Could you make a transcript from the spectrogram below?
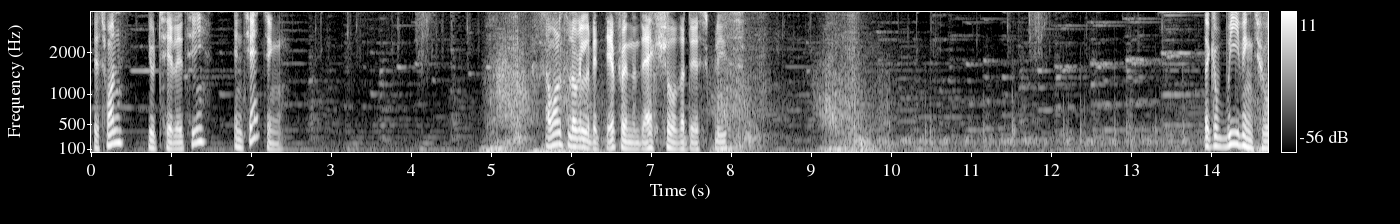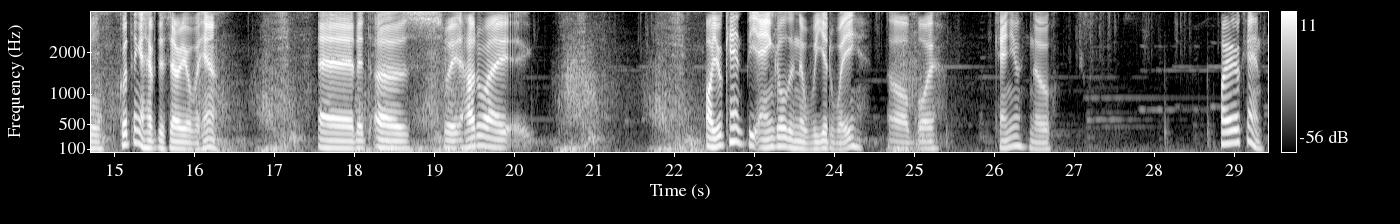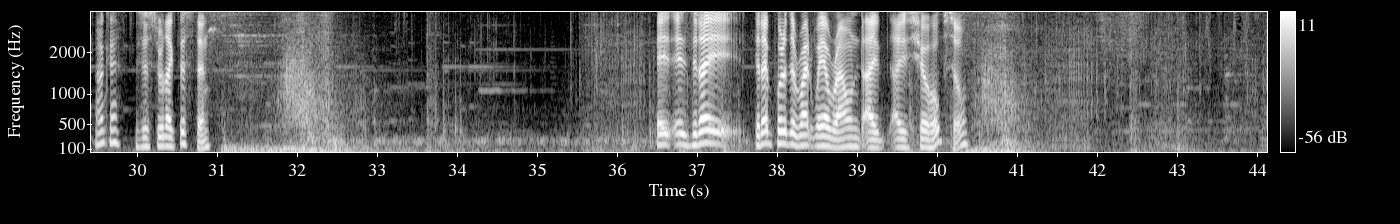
This one, utility, enchanting. I want it to look a little bit different than the actual of the disc, please. Like a weaving tool. Good thing I have this area over here. Uh, let us... Wait, how do I... Oh, you can't be angled in a weird way. Oh, boy. Can you? No. Oh, you can. Okay. Let's just do it like this then. Is, did I did I put it the right way around? I I sure hope so.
